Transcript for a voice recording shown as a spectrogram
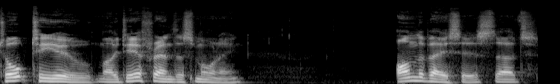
talk to you, my dear friend, this morning, on the basis that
